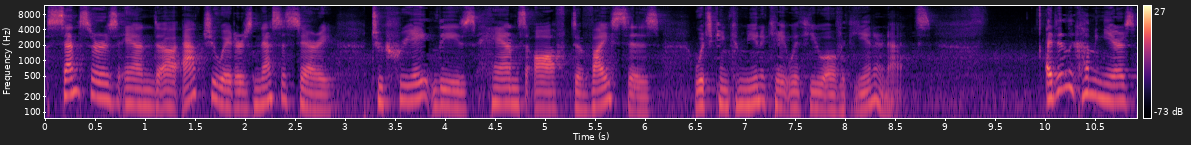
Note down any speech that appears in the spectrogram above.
sensors and uh, actuators necessary to create these hands-off devices which can communicate with you over the internet. And in the coming years,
